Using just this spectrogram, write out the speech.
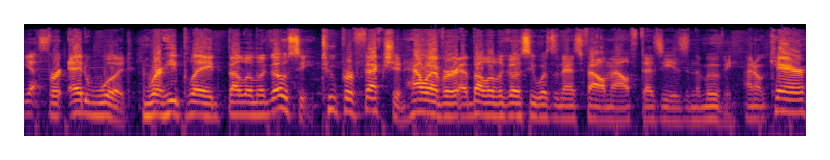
Yes. For Ed Wood, where he played Bela Lugosi to perfection. However, Bela Lugosi wasn't as foul mouthed as he is in the movie. I don't care.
